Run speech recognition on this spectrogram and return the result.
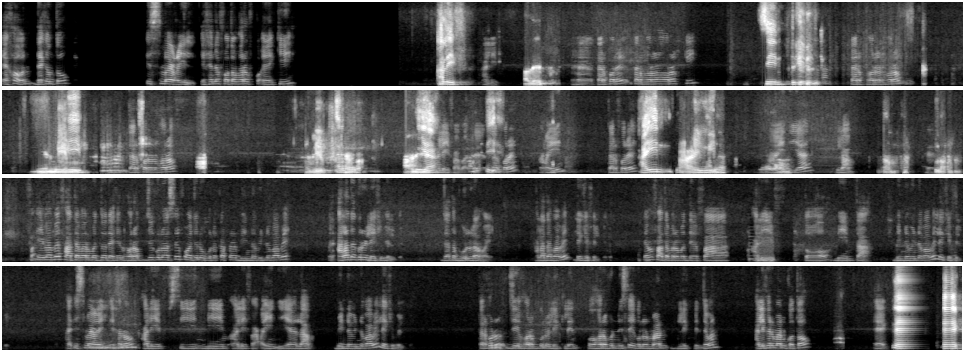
এখন দেখেন তো ইসমাইল এখানে প্রথম হরফ কি আলিফ। আলিফ। আলিফ। হ্যাঁ তারপরে তারপর হরফ কি? সিন। তারপরের হরফ? মিম। মিম। তারপরের হরফ? আলিফ আলিফ আবার তারপরে আইন তারপরে আইন আইন ইয়া আইন ইয়া লাম লাম হ্যাঁ লাম এইভাবে ফাতেমার মধ্যে দেখেন হরফ যেগুলো আছে প্রয়োজন ওগুলোকে আপনারা ভিন্ন ভিন্ন ভাবে মানে আলাদা করে লিখে ফেলবেন যাতে ভুল না হয়। আলাদা ভাবে লিখে ফেলবেন। যেমন ফাতেমার মধ্যে ফা আলিফ ত মিম তা ভিন্ন ভিন্ন ভাবে লিখে ফেলবেন। আর ইসমাইল এখানেও আলিফ সিন মিম আলিফ আইন ইয়া লাম। ভিন্ন ভিন্ন ভাবে লিখে ফেলবেন তারপর যে হরফগুলো লিখলেন ও হরফের নিচে এগুলোর মান লিখবেন। যেমন আলিফের মান কত? এক। এক।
